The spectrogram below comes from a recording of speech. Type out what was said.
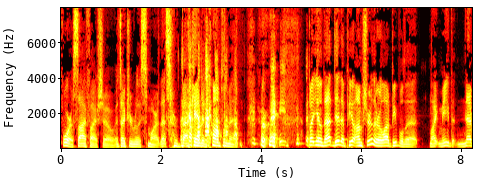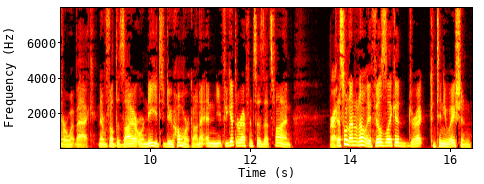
for a sci-fi show, it's actually really smart. That sort of backhanded compliment. right. but you know that did appeal. I'm sure there are a lot of people that like me that never went back, never felt desire or need to do homework on it. And if you get the references, that's fine. Right. This one, I don't know. It feels like a direct continuation.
